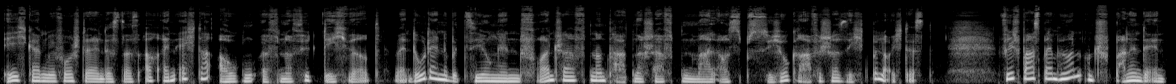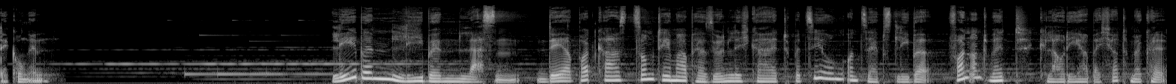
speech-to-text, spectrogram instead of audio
Ich kann mir vorstellen, dass das auch ein echter Augenöffner für dich wird, wenn du deine Beziehungen, Freundschaften und Partnerschaften mal aus psychografischer Sicht beleuchtest. Viel Spaß beim Hören und spannende Entdeckungen. Leben, lieben, lassen. Der Podcast zum Thema Persönlichkeit, Beziehung und Selbstliebe. Von und mit Claudia Bechert-Möckel.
